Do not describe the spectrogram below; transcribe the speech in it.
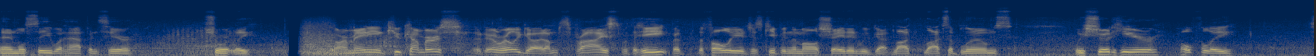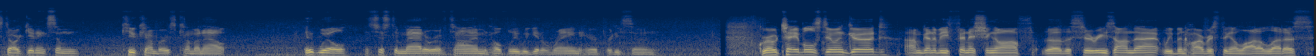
and we'll see what happens here shortly. Armenian cucumbers, they're doing really good. I'm surprised with the heat, but the foliage is keeping them all shaded. We've got lot, lots of blooms. We should here, hopefully, start getting some cucumbers coming out. It will. It's just a matter of time, and hopefully we get a rain here pretty soon. Grow table's doing good. I'm going to be finishing off the, the series on that. We've been harvesting a lot of lettuce.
